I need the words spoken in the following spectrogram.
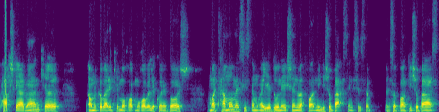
پخش کردن که آمریکا برای اینکه مقابله کنه باش اومد تمام سیستم های donation و funding ش رو بست. یعنی سیستم حساب بانکیش رو بست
